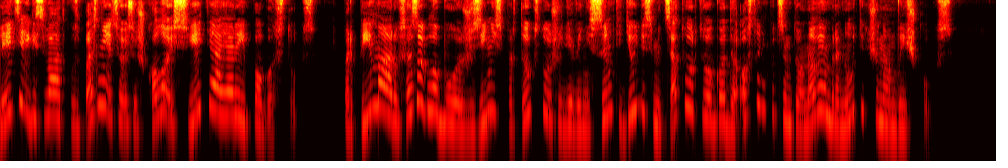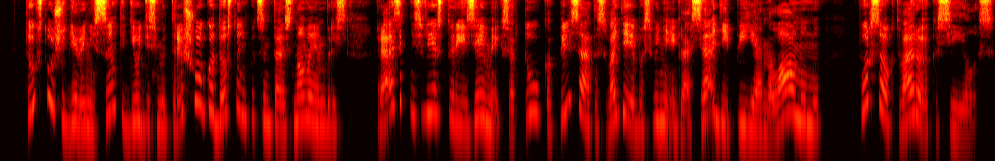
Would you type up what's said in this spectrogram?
Līdzīgi svētkus baznīcos un skolos svietēja arī pogostūs. Par piemēru sazaglobojuši ziņas par 1924. gada 18. novembra notikšanām Viškūs. 1923. gada 18. novembris Rēzeknis viesturī zīmīgs ar to, ka pilsētas vadības vienīgā sēdī pieņēma lēmumu pursaukt vairākas īles.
